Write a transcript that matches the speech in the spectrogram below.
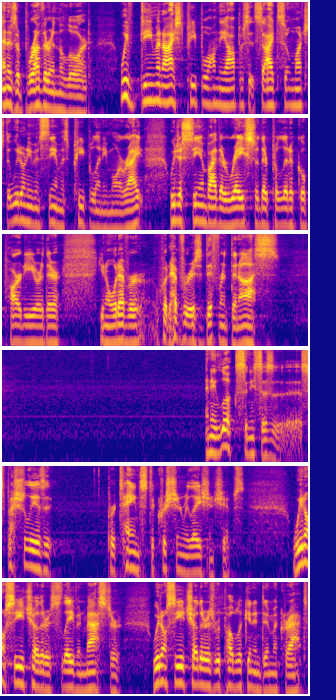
and as a brother in the Lord. We've demonized people on the opposite side so much that we don't even see them as people anymore, right? We just see them by their race or their political party or their, you know, whatever, whatever is different than us. And he looks and he says, especially as it pertains to Christian relationships, we don't see each other as slave and master. We don't see each other as Republican and Democrat.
